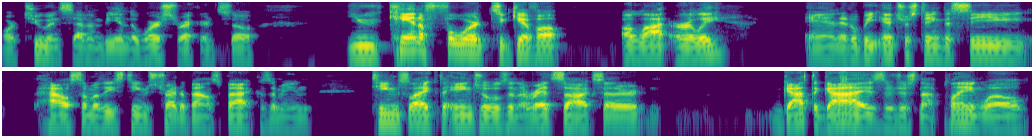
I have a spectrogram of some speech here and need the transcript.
or two and seven being the worst record. So you can't afford to give up a lot early. And it'll be interesting to see how some of these teams try to bounce back. Because, I mean, teams like the Angels and the Red Sox that are got the guys, they're just not playing well.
